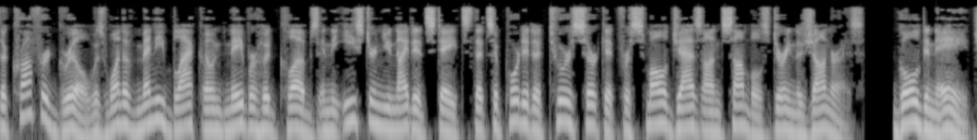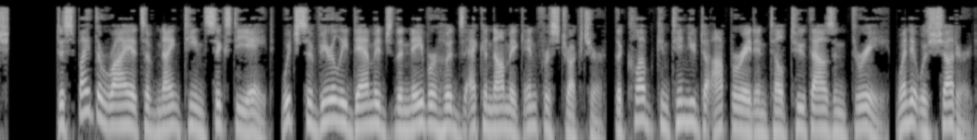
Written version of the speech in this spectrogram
The Crawford Grill was one of many black-owned neighborhood clubs in the eastern United States that supported a tour circuit for small jazz ensembles during the genre's «golden age». Despite the riots of 1968, which severely damaged the neighborhood's economic infrastructure, the club continued to operate until 2003, when it was shuttered.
